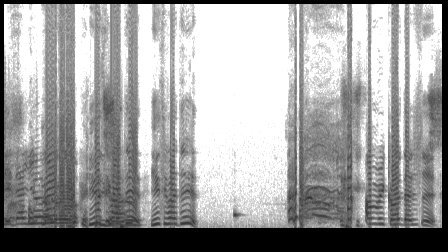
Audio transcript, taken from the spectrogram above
Shit, that you- No, no, no! You see what I did? You see what I did? I'm recording that shit.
